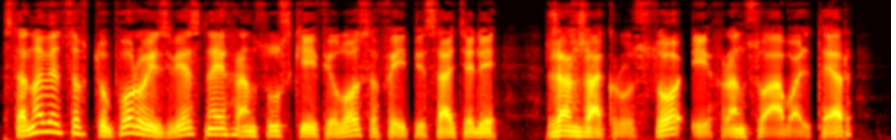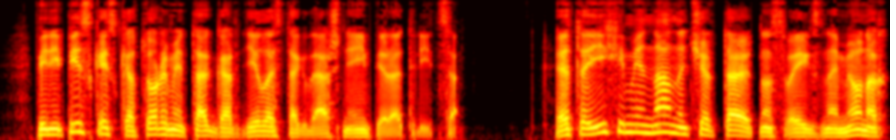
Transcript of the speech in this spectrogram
становятся в ту пору известные французские философы и писатели Жан-Жак Руссо и Франсуа Вольтер, перепиской с которыми так гордилась тогдашняя императрица. Это их имена начертают на своих знаменах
